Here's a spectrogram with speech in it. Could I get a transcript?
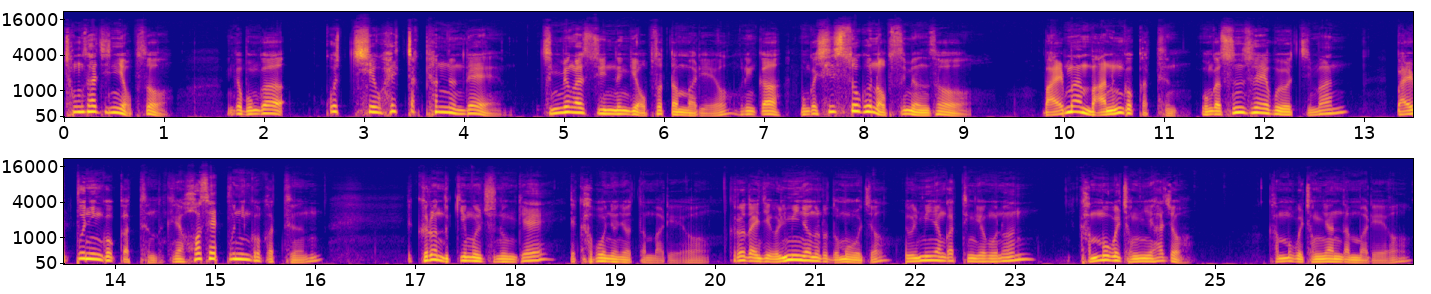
청사진이 없어. 그러니까 뭔가 꽃이 활짝 폈는데 증명할 수 있는 게 없었단 말이에요. 그러니까 뭔가 실속은 없으면서 말만 많은 것 같은 뭔가 순수해 보였지만 말뿐인 것 같은 그냥 허세뿐인 것 같은 그런 느낌을 주는 게 갑오년이었단 말이에요. 그러다 이제 을미년으로 넘어오죠. 을미년 같은 경우는 간목을 정리하죠. 간목을 정리한단 말이에요.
